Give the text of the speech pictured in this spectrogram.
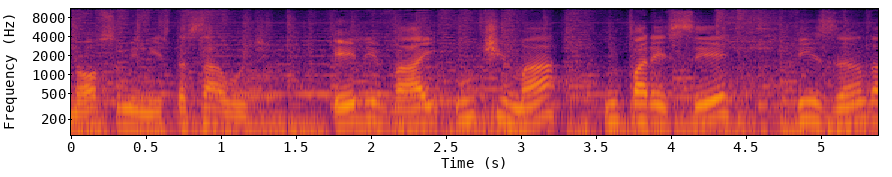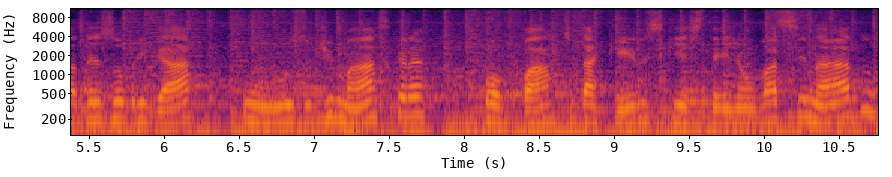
Nosso ministro da Saúde. Ele vai ultimar um parecer visando a desobrigar o uso de máscara por parte daqueles que estejam vacinados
